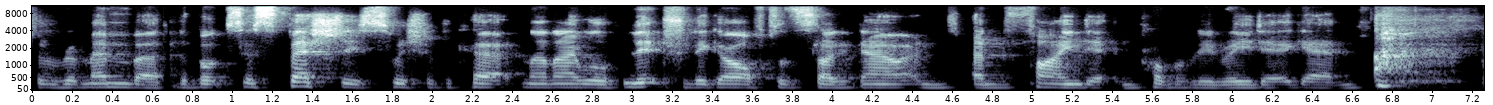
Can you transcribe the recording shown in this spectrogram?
to remember the books, especially Swish of the Curtain. And I will literally go off to the study now and, and find it and probably read it again.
